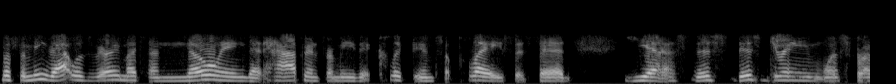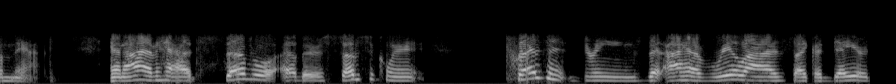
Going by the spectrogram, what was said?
But for me, that was very much a knowing that happened for me that clicked into place that said, "Yes, this this dream was from that." And I have had several other subsequent present dreams that I have realized like a day or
